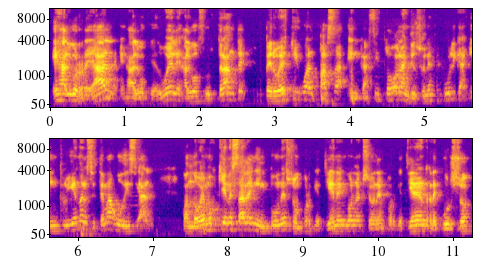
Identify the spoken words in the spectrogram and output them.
es algo real, es algo que duele, es algo frustrante, pero esto igual pasa en casi todas las instituciones públicas, incluyendo el sistema judicial. Cuando vemos quiénes salen impunes son porque tienen conexiones, porque tienen recursos,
